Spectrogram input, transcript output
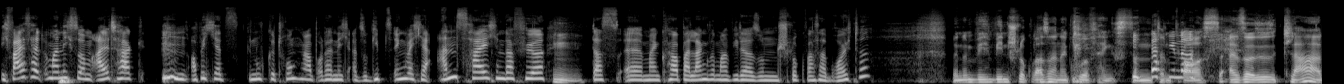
Ich weiß halt immer nicht so im Alltag, ob ich jetzt genug getrunken habe oder nicht. Also gibt es irgendwelche Anzeichen dafür, hm. dass äh, mein Körper langsam mal wieder so einen Schluck Wasser bräuchte? Wenn du wie, wie einen Schluck Wasser in der Kurve hängst, dann, ja, dann genau. brauchst Also klar,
